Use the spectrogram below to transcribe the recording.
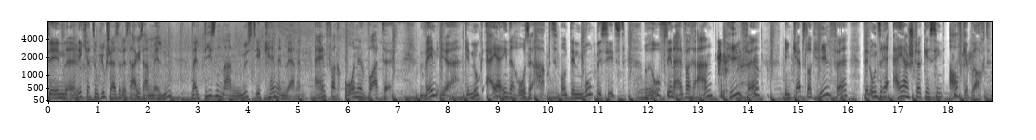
den Richard zum Klugscheißer des Tages anmelden, weil diesen Mann müsst ihr kennenlernen. Einfach ohne Worte. Wenn ihr genug Eier in der Hose habt und den Mund besitzt, ruft ihn einfach an. Hilfe! In Caps Lock Hilfe, denn unsere Eierstöcke sind aufgebraucht.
